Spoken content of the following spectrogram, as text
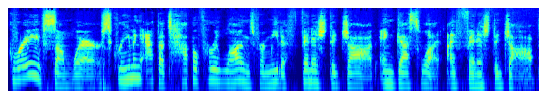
grave somewhere screaming at the top of her lungs for me to finish the job. And guess what? I finished the job.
